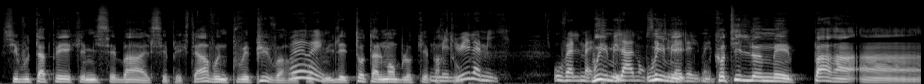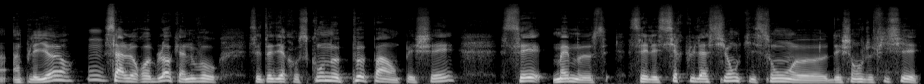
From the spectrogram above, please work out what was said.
si vous tapez Kémy Seba, LCP, etc., vous ne pouvez plus voir Oui, le oui. contenu. Il est totalement bloqué partout. Mais lui, il a mis. Ou va le mettre. Oui, mais, il a annoncé oui, qu'il mais allait le mettre. quand il le met par un, un- un player, Mm. ça le rebloque à nouveau. C'est-à-dire que ce qu'on ne peut pas empêcher, c'est même c'est- les circulations qui sont euh, d'échange de fichiers.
